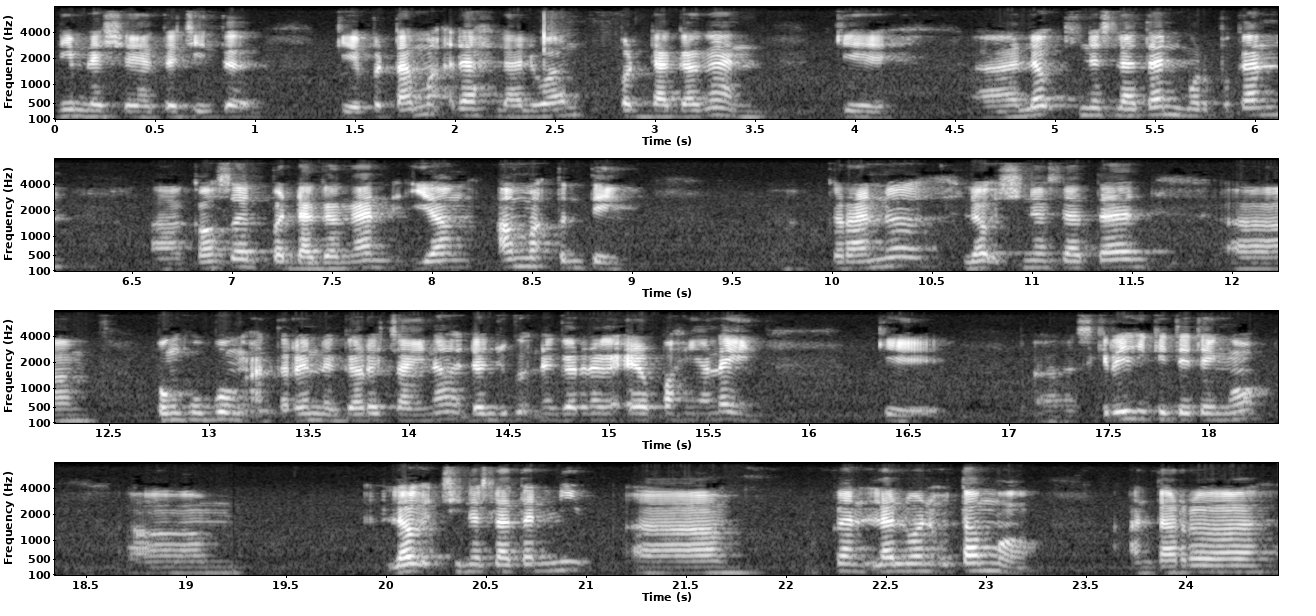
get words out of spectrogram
Ini Malaysia yang tercinta. Okey, pertama adalah laluan perdagangan. Okey, uh, Laut Cina Selatan merupakan uh, kawasan perdagangan yang amat penting. Kerana Laut Cina Selatan um, penghubung antara negara China dan juga negara-negara Eropah yang lain. Okey, uh, sekiranya kita tengok um, Laut Cina Selatan ni uh, bukan laluan utama antara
